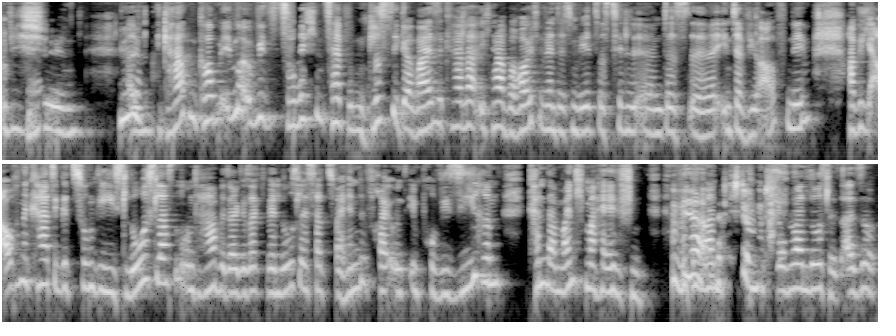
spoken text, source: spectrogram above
Wie schön. Ja. Also die Karten kommen immer irgendwie zum rechten Zeitpunkt. Und lustigerweise, Carla, ich habe heute, währenddessen wir jetzt das, ähm, das äh, Interview aufnehmen, habe ich auch eine Karte gezogen, die hieß Loslassen und habe da gesagt, wer loslässt, hat zwei Hände frei und improvisieren kann da manchmal helfen, wenn, ja, man, stimmt. wenn man loslässt. Also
